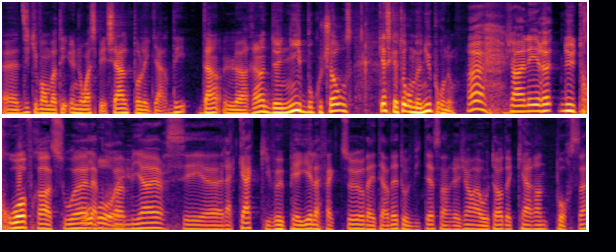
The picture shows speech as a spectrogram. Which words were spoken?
euh, dit qu'ils vont voter une loi spéciale pour les garder dans le rang. Denis, beaucoup de choses. Qu'est-ce que tu as au menu pour nous? Ah, J'en ai retenu trois, François. Oh la boy. première, c'est euh, la CAC qui veut payer la facture d'Internet haute vitesse en région à hauteur de 40%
